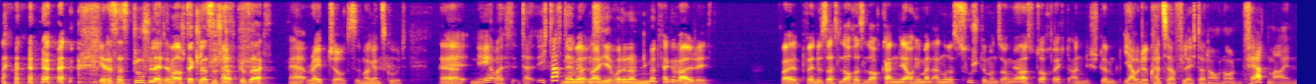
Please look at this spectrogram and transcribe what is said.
Ja, das hast du vielleicht immer auf der Klassenfahrt gesagt. ja, Rape Jokes immer ganz gut. Ja. Äh, nee, aber da, ich dachte Moment immer, mal, das, hier wurde noch niemand vergewaltigt. Weil, wenn du sagst, Loch ist Loch, kann ja auch jemand anderes zustimmen und sagen, ja, ist doch recht, Andi, stimmt. ja, aber du kannst ja vielleicht dann auch noch ein Pferd meinen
